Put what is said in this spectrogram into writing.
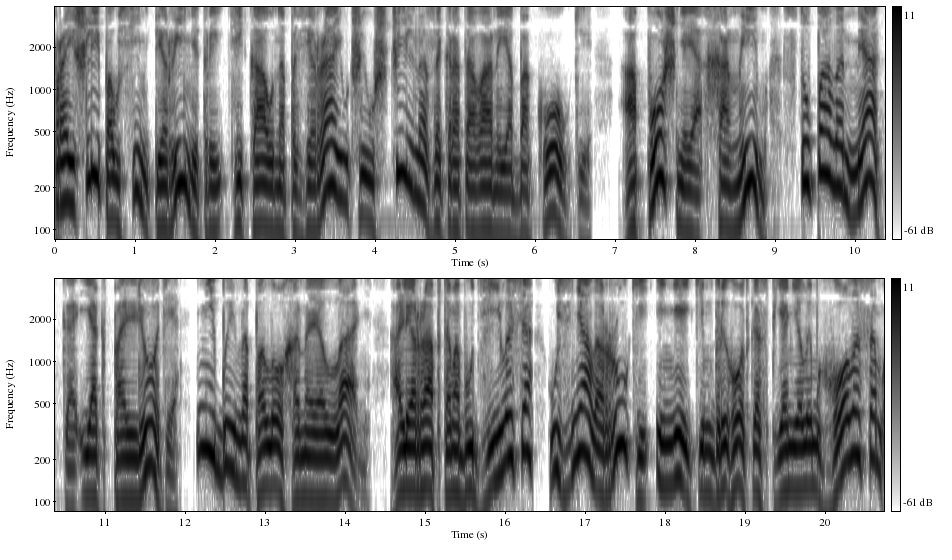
прайшлі па ўсім перыметры, цікаўна пазіраючы ў шчыльна закратаваныя бакоўкі. Апошняя ханым ступала мякка, як па лёдзе, нібы напалоханая лань, але раптам абудзілася, узняла руки і нейкім дрыготка сп'янелым голасам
